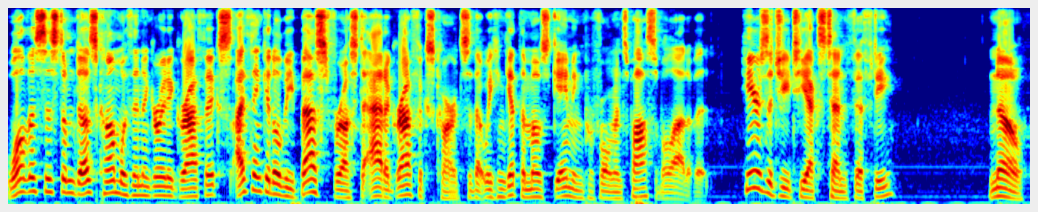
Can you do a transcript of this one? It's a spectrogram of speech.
While the system does come with integrated graphics, I think it'll be best for us to add a graphics card so that we can get the most gaming performance possible out of it. Here's a GTX 1050. No,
